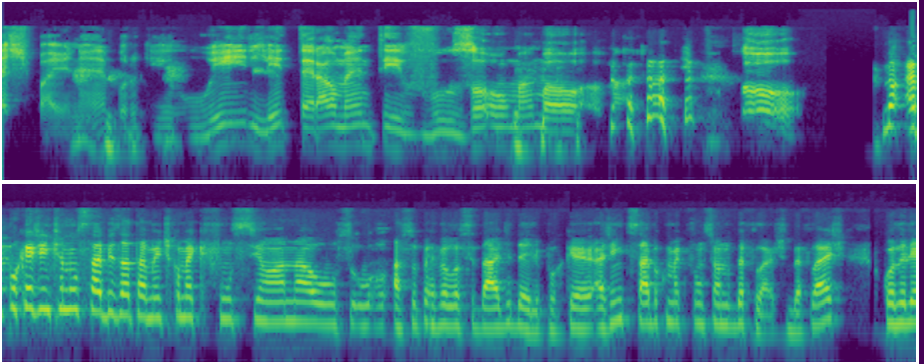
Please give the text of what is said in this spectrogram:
aspas, né? Porque o Wii literalmente vusou uma bola. Não, é porque a gente não sabe exatamente como é que funciona o, a super velocidade dele, porque a gente sabe como é que funciona o The Flash. O The Flash, quando ele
